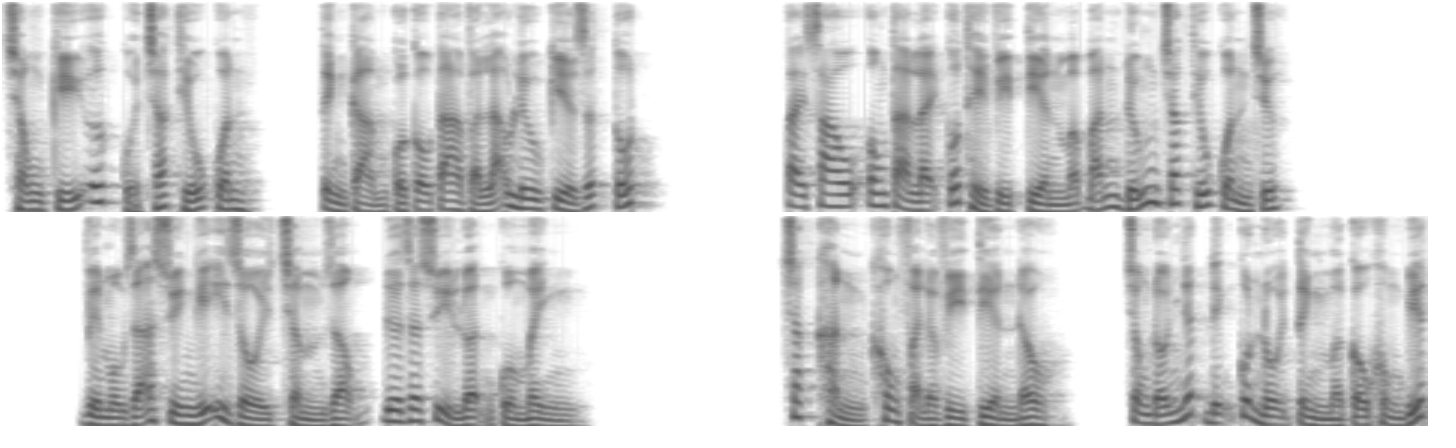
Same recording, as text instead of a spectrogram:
Trong ký ức của chắc thiếu quân, tình cảm của cậu ta và lão lưu kia rất tốt. Tại sao ông ta lại có thể vì tiền mà bắn đứng chắc thiếu quân chứ? Viện mục giã suy nghĩ rồi trầm rộng đưa ra suy luận của mình. Chắc hẳn không phải là vì tiền đâu. Trong đó nhất định có nội tình mà cậu không biết.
